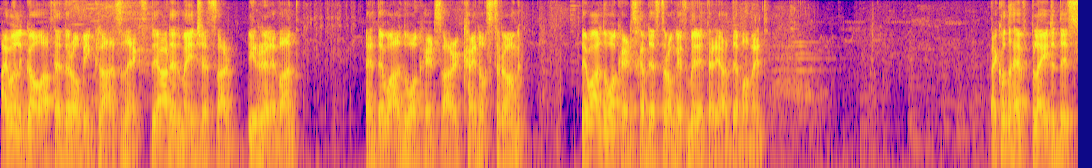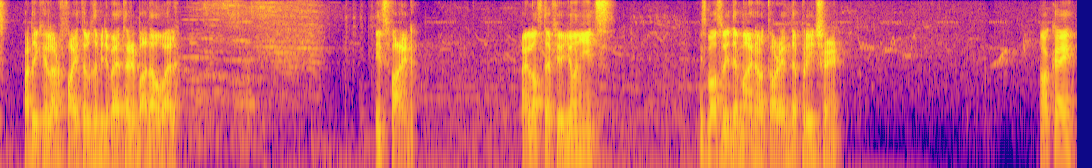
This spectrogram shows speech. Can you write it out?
I will go after the roving clans next. The other mages are irrelevant. And the wild walkers are kind of strong. The wild walkers have the strongest military at the moment. I could have played this particular fight a little bit better, but oh well. It's fine. I lost a few units. It's mostly the Minotaur and the Preacher. Okay.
